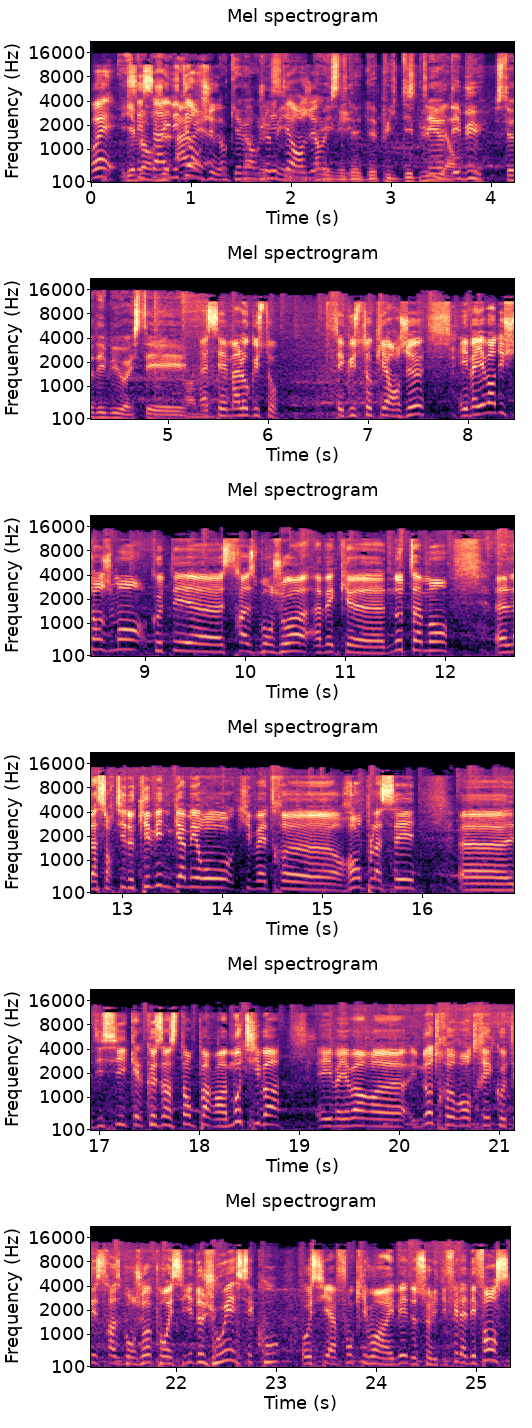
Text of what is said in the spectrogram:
Ouais, c'est ça. Il était Ah hors jeu. donc il y avait hors-jeu, Il mais- était hors jeu. non, mais Oui, mais de- depuis le début. C'était au début. C'était au début, ouais. C'était. Ah, c'est Malo Gusto. C'est Gusto qui est hors jeu. Et il va y avoir du changement côté euh, strasbourgeois avec euh, notamment euh, la sortie de Kevin Gamero qui va être euh, remplacé euh, d'ici quelques instants par euh, Motiba. Et il va y avoir euh, une autre rentrée côté strasbourgeois pour essayer de jouer ces coups aussi à fond qui vont arriver, de solidifier la défense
